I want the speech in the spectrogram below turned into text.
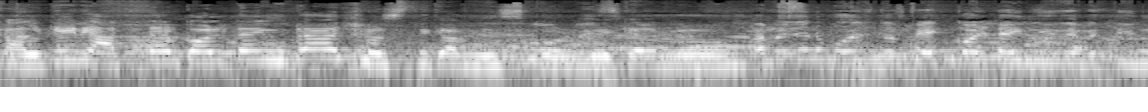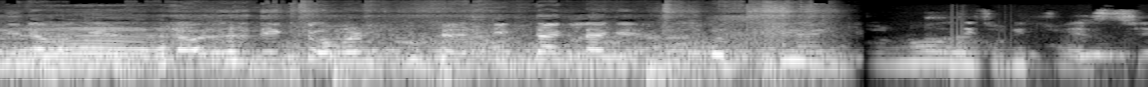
কালকের এই আটটার কল টাইমটা স্বস্তিকা মিস করবে কেন আমি যেন বলছি তো ফেক কল টাইম দিয়ে দেবে তিন দিন আমাকে। তাহলে যদি একটু আমার ঠিকঠাক লাগে। জন্য যে চরিত্র এসছে।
